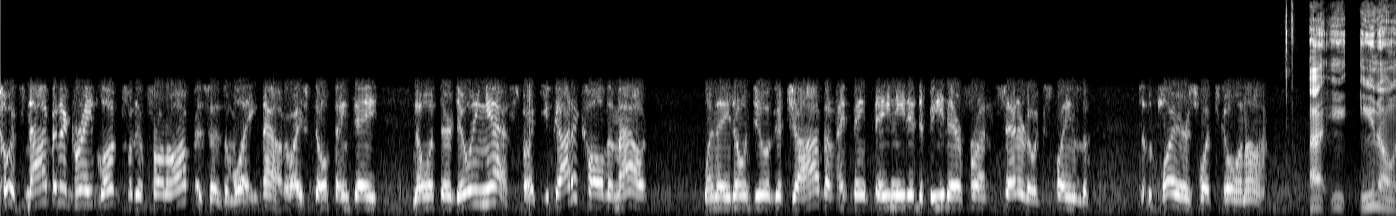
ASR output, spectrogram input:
So it's not been a great look for the front office as of late. Now, do I still think they know what they're doing? Yes, but you got to call them out when they don't do a good job, and I think they needed to be there front and center to explain to the to the players what's going on. Uh, you know,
